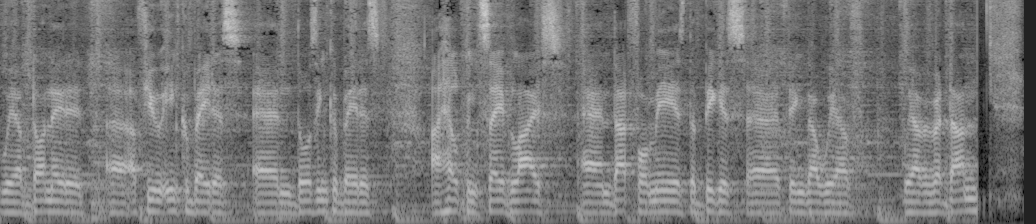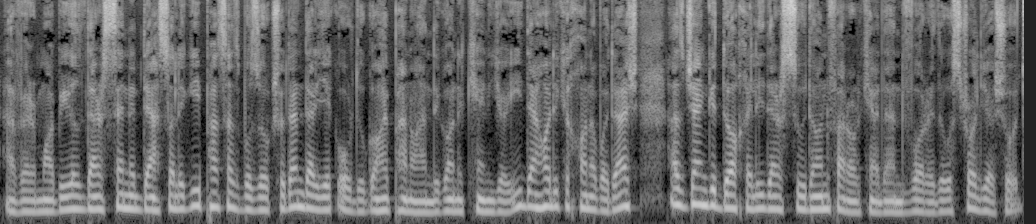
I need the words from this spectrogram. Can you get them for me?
we have donated uh, a few incubators, and those incubators are helping save lives. And that, for me, is the biggest uh, thing that we have we have ever done. اورمابیل در سن ده سالگی پس از بزرگ شدن در یک اردوگاه پناهندگان کنیایی در حالی که خانوادهش از جنگ داخلی در سودان فرار کردند وارد استرالیا شد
